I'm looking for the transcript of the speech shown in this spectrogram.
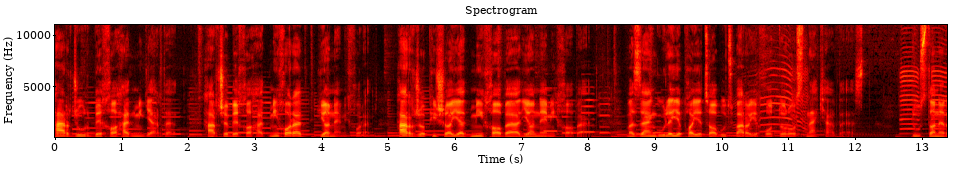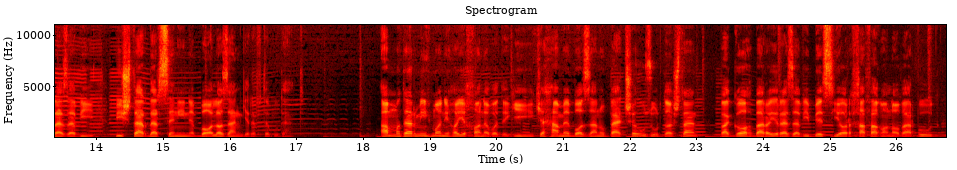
هر جور بخواهد می گردد هرچه بخواهد می خورد یا نمی خورد هر جا پیش آید می خوابد یا نمی خوابد و زنگوله پای تابوت برای خود درست نکرده است. دوستان رضوی بیشتر در سنین بالا زن گرفته بودند. اما در میهمانی های خانوادگی که همه با زن و بچه حضور داشتند و گاه برای رضوی بسیار خفقان آور بود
